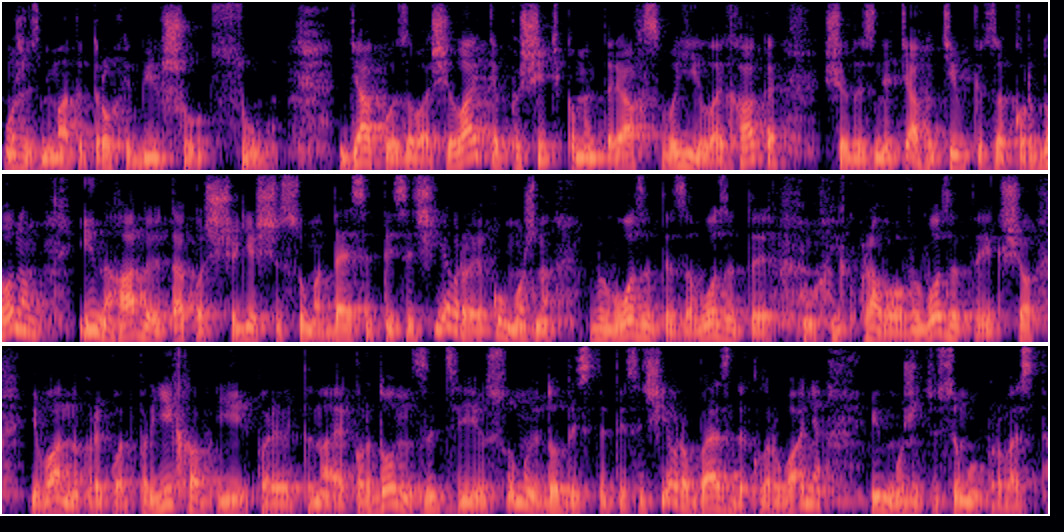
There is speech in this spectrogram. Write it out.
може знімати трохи більшу суму. Дякую за ваші лайки. Пишіть в коментарях свої лайфхаки щодо зняття готівки за кордоном. І нагадую також, що є ще сума 10 тисяч євро, яку можна вивозити, завозити, як правило, вивозити, якщо Іван, наприклад, приїхав і перетинає кордон з цією сумою до 10 тисяч євро без декларування, він може цю суму провести.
